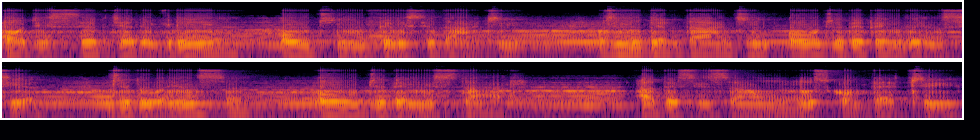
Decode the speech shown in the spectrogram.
pode ser de alegria ou de infelicidade, de liberdade ou de dependência de doença ou de bem-estar. A decisão nos compete.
